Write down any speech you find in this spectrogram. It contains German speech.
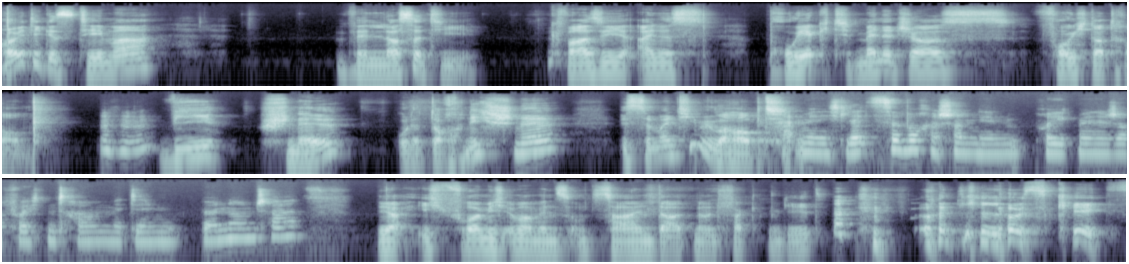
Heutiges Thema Velocity. Quasi eines Projektmanagers feuchter Traum. Mhm. Wie schnell oder doch nicht schnell ist denn mein Team überhaupt? Hatten wir nicht letzte Woche schon den Projektmanager Feuchten Traum mit den Burnout-Charts? Ja, ich freue mich immer, wenn es um Zahlen, Daten und Fakten geht. und los geht's.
